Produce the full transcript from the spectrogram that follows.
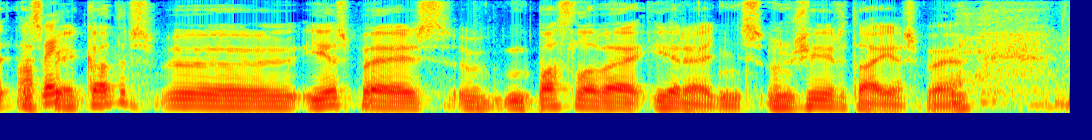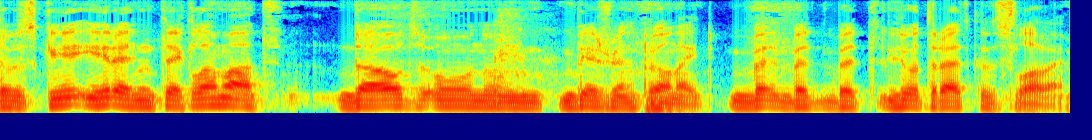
es Abi. pie katras uh, iespējas paslavēju ierēģiņus, un šī ir tā iespēja. Tāpēc, ka ierēģiņi tiek lamāti daudz un, un bieži vien pelnīt, bet, bet, bet ļoti rēt, kad slavē.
